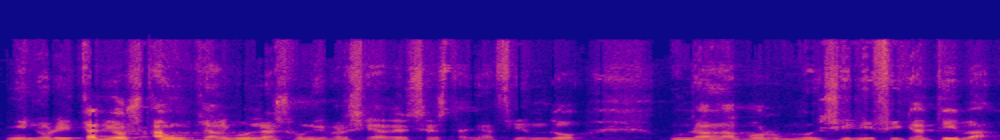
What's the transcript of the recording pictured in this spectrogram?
minoritarios, aunque algunas universidades están haciendo una labor muy significativa.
